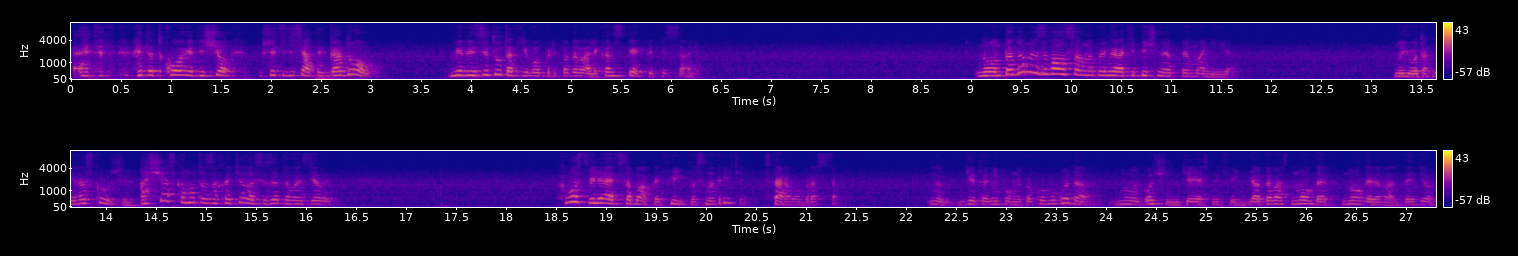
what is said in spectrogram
этот, этот ковид еще 60-х годов в мединститутах его преподавали, конспекты писали. Но он тогда назывался, например, атипичная пневмония. Но его так не раскручивали. А сейчас кому-то захотелось из этого сделать. Хвост виляет собакой. Фильм посмотрите, старого образца ну, где-то не помню какого года, ну, очень интересный фильм. Для, до вас много, много до вас дойдет.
